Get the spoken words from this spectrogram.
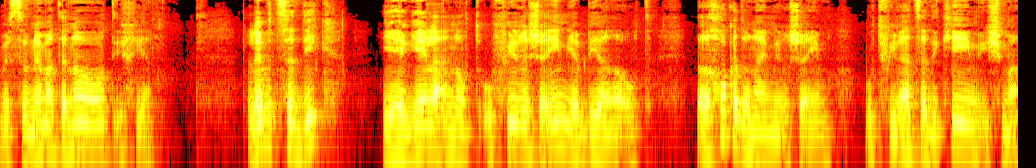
ושונא מתנות יחיה. לב צדיק יהגה לענות, ופי רשעים יביע רעות. רחוק אדוני מרשעים, ותפילת צדיקים ישמע.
